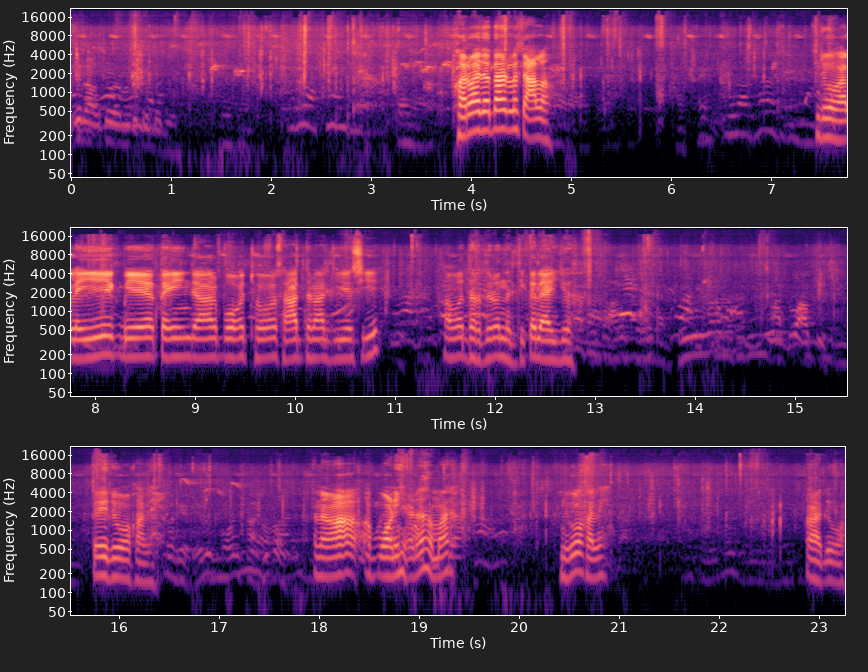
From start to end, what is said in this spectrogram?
જે લાવતું એમ બધું ફરવા જતા એટલે ચાલો જો હાલે એક બે ત્રણ ચાર પાંચ છ સાત જણા જઈએ છીએ હવે ધરધરો નજીક જ આવી ગયો. તે જુઓ ખાલે. અને આ આ પાણી હેડે અમારે. જુઓ ખાલી. હા જુઓ.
